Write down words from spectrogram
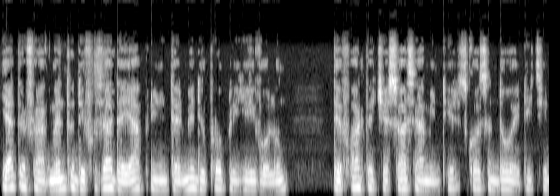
Iată fragmentul difuzat de ea prin intermediul propriului ei volum de foarte cesoase amintiri scos în două ediții 2007-2010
